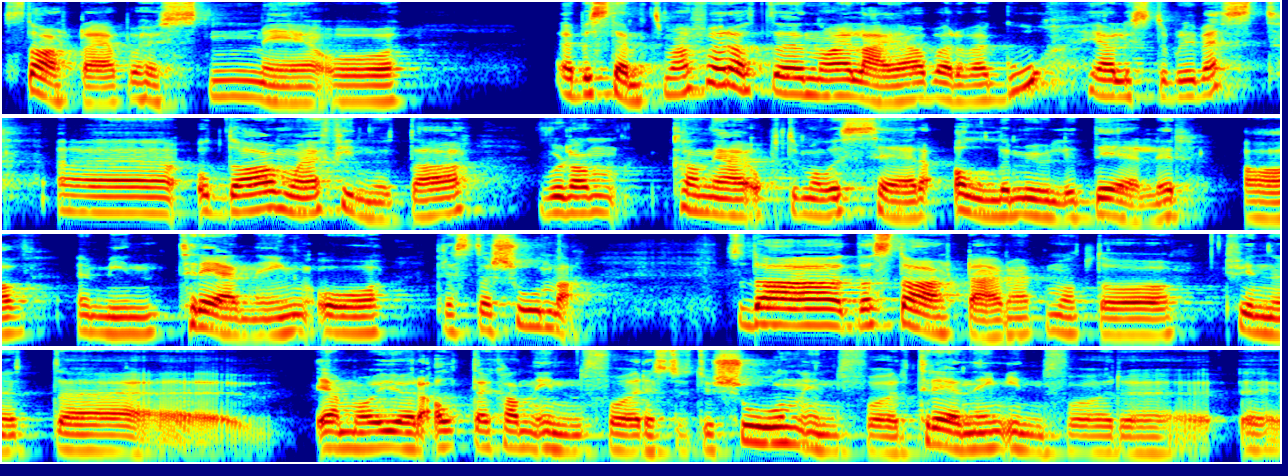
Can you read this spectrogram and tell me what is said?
starta jeg på høsten med å Jeg bestemte meg for at eh, nå er jeg lei av bare å være god, jeg har lyst til å bli best. Eh, og da må jeg finne ut av hvordan kan jeg optimalisere alle mulige deler av min trening og prestasjon, da. Så da, da starta jeg med på en måte å finne ut eh, jeg må gjøre alt jeg kan innenfor restitusjon, innenfor trening, innenfor eh,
